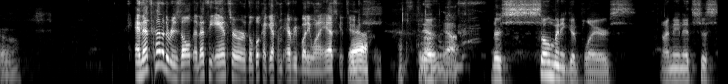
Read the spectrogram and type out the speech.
Oh. And that's kind of the result, and that's the answer or the look I get from everybody when I ask it. Too, Yeah. That's Yeah. Yeah. there's so many good players i mean it's just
